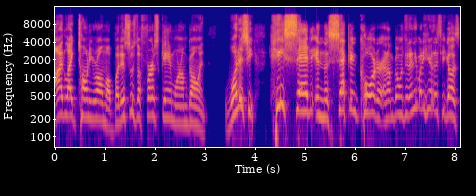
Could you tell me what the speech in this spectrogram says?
I like Tony Romo, but this was the first game where I'm going, what is he? He said in the second quarter, and I'm going, did anybody hear this? He goes,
